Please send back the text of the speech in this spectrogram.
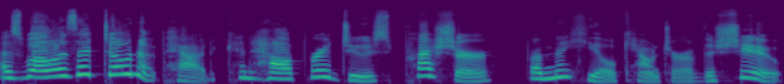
as well as a donut pad can help reduce pressure from the heel counter of the shoe.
